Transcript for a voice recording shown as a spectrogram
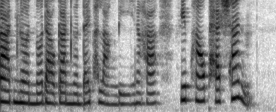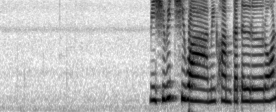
การเงินเนาะดาวการเงินได้พลังดีนะคะ Fifth House Passion มีชีวิตชีวา มีความกระตือรือร้น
